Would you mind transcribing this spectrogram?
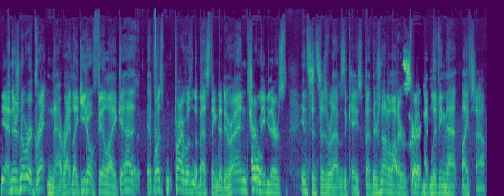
Yeah, and there's no regret in that, right? Like you don't feel like uh, it was probably wasn't the best thing to do. Right? And sure, maybe there's instances where that was the case, but there's not a lot of regret by living that lifestyle.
